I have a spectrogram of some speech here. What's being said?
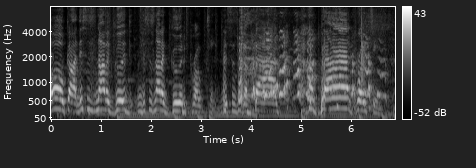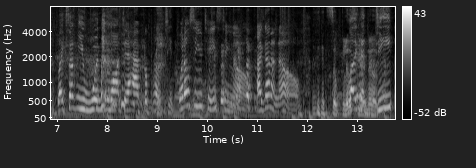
oh god, this is not a good this is not a good protein. This is like a bad a bad protein. Like something you wouldn't want to have for protein. What else are you tasting though? I gotta know. it's so close Like to your a nose. deep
